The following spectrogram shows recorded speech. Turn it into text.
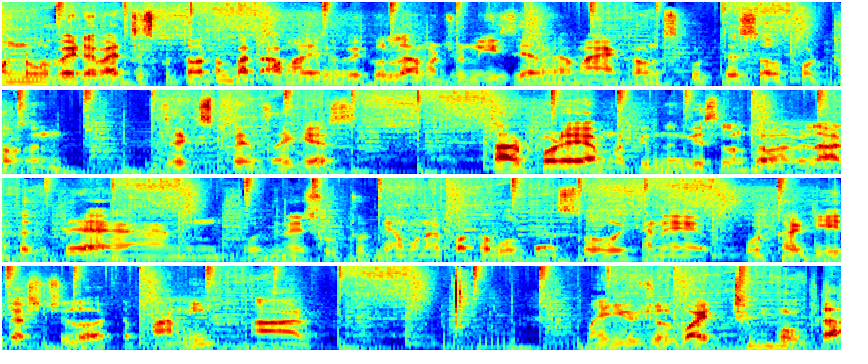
অন্যভাবে এটা অ্যাডজাস্ট করতে পারতাম বাট আমার এভাবে করলে আমার জন্য ইজিয়ার হয় আমার অ্যাকাউন্টস করতে। So four thousand is expense I guess তারপরে আমরা তিনজন গেছিলাম সবাই মিলে আড্ডা দিতে অ্যান্ড ওই দিনের শ্যুট নিয়ে মনে কথা বলতে। সো ওইখানে ফোর থার্টি এইট আসছিল একটা পানি আর my usual white mocha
